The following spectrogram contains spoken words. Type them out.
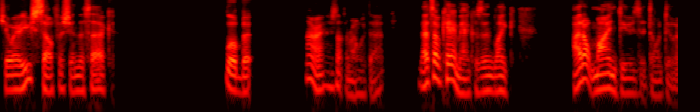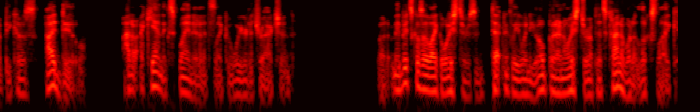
Joey, are you selfish in the sack? A little bit. All right, there's nothing wrong with that. That's okay, man. Because then, like, I don't mind dudes that don't do it because I do. I don't. I can't explain it. It's like a weird attraction. But maybe it's because I like oysters, and technically, when you open an oyster up, that's kind of what it looks like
